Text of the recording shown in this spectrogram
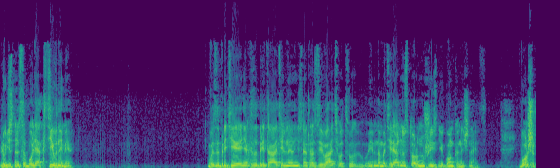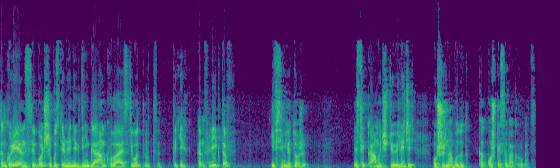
люди становятся более активными. В изобретениях изобретательные начинают развивать вот именно материальную сторону жизни. Гонка начинается. Больше конкуренции, больше устремления к деньгам, к власти, вот, вот, вот таких конфликтов. И в семье тоже. Если камы чуть увеличить, муж и жена будут как кошка и собака ругаться.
